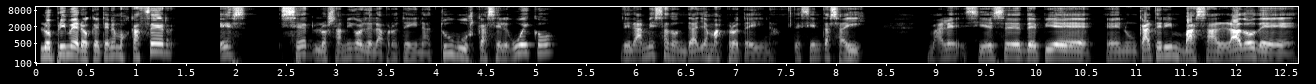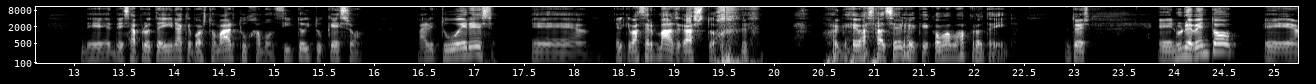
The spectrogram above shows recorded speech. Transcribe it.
lo primero que tenemos que hacer es ser los amigos de la proteína. Tú buscas el hueco de la mesa donde haya más proteína, te sientas ahí, ¿vale? Si es de pie en un catering, vas al lado de, de, esa proteína que puedes tomar tu jamoncito y tu queso, ¿vale? Tú eres eh, el que va a hacer más gasto, porque vas a ser el que coma más proteína. Entonces, en un evento eh,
